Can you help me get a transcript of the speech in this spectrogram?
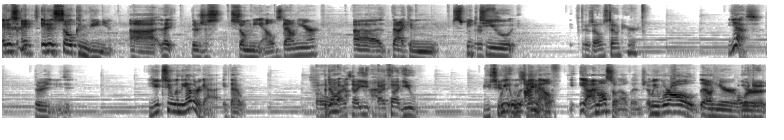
it is it, it is so convenient uh, that there's just so many elves down here uh, that I can speak There's- to you There's elves down here. Yes. There you two and the other guy that Oh, don't- I thought you. I thought you. You two. we, the I'm elf. Yeah, I'm also elvish. I mean, we're all down here. Oh, we're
